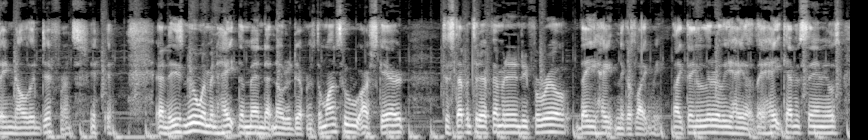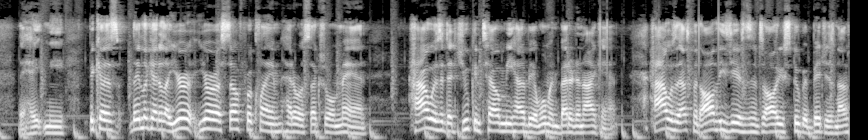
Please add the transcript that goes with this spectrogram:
They know the difference. and these new women hate the men that know the difference. The ones who are scared to step into their femininity for real, they hate niggas like me. Like they literally hate. They hate Kevin Samuels. They hate me because they look at it like you're you're a self-proclaimed heterosexual man how is it that you can tell me how to be a woman better than I can? How is it I've spent all these years listening to all these stupid bitches and, I'm,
